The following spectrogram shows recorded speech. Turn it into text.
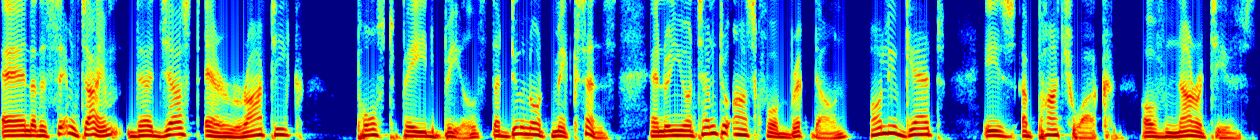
And at the same time, they're just erratic post-paid bills that do not make sense. And when you attempt to ask for a breakdown, all you get is a patchwork of narratives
